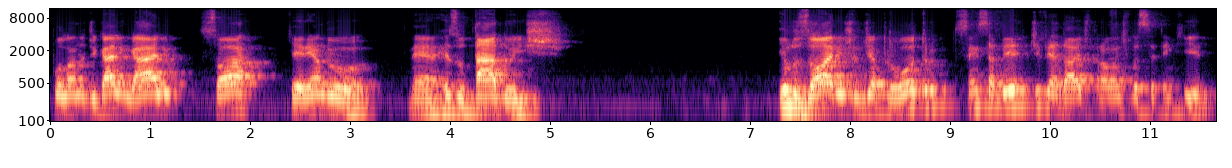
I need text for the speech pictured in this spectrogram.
pulando de galho em galho, só querendo né, resultados ilusórios de um dia para o outro, sem saber de verdade para onde você tem que ir.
